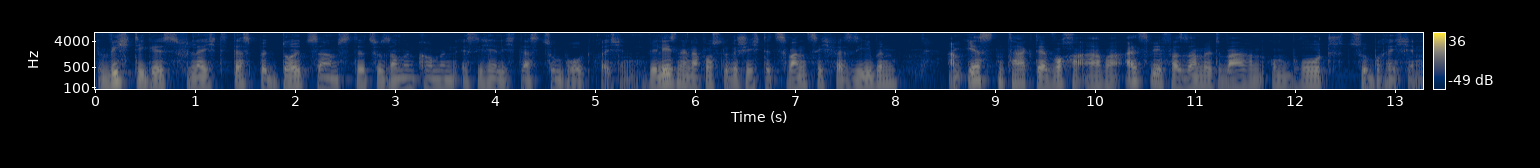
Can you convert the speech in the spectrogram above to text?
wichtiges, vielleicht das bedeutsamste Zusammenkommen ist sicherlich das zum Brotbrechen. Wir lesen in Apostelgeschichte 20, Vers 7, Am ersten Tag der Woche aber, als wir versammelt waren, um Brot zu brechen.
